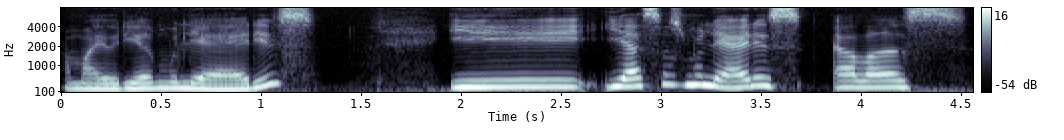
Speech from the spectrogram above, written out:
a maioria mulheres. E, e essas mulheres, elas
